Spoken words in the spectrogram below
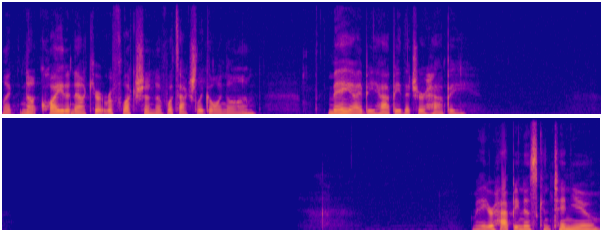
like not quite an accurate reflection of what's actually going on, may I be happy that you're happy. May your happiness continue.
